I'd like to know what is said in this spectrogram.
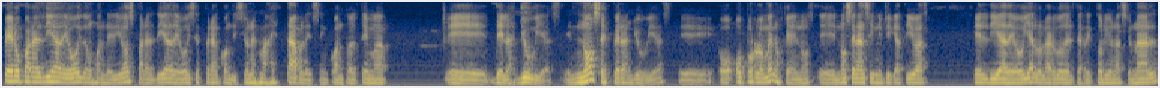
Pero para el día de hoy, don Juan de Dios, para el día de hoy se esperan condiciones más estables en cuanto al tema eh, de las lluvias. Eh, no se esperan lluvias, eh, o, por lo menos que no, no, serán significativas el día de hoy a lo largo del territorio nacional.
